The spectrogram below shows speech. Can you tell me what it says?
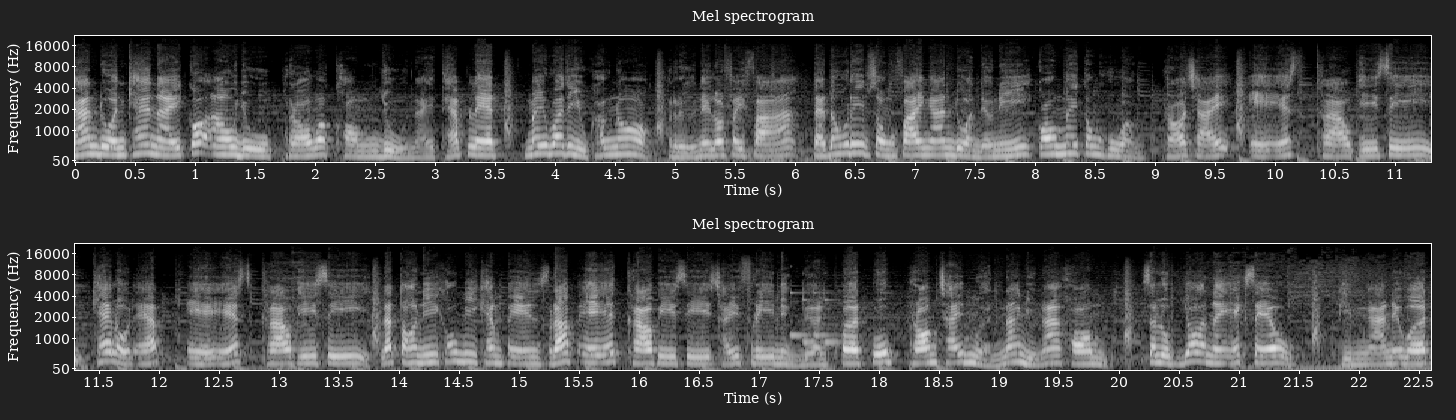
งานด่วนแค่ไหนก็เอาอยู่ เพราะว่าคอมอยู่ในแท็บเล็ตไม่ว่าจะอยู่ข้างนอก หรือในรถไฟฟ้า แต่ต้องรีบส่งไฟล์งานด่วนเดี๋ยวนี้ก็ไม่ต้องห่วง เพราะใช้ AS Cloud PC แค่โหลดแอป AS Cloud PC และตอนนี้เขามีแคมเปญรับ AS Cloud PC ใช้ฟรี 1 เดือน เปิดปุ๊บ พร้อมใช้เหมือนนั่งอยู่หน้าคอม สรุปยอดใน Excel พิมพ์งานใน Word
